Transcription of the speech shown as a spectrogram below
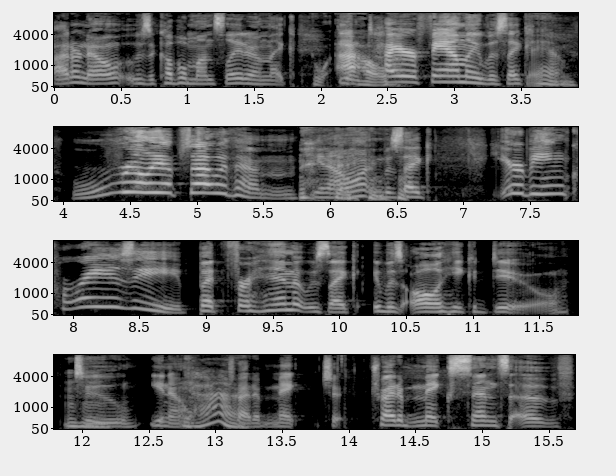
I don't know, it was a couple months later and like the entire family was like Damn. really upset with him. You know, it was like, you're being crazy. But for him, it was like, it was all he could do to, you know, Yeah. try to make, to, try to make sense of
